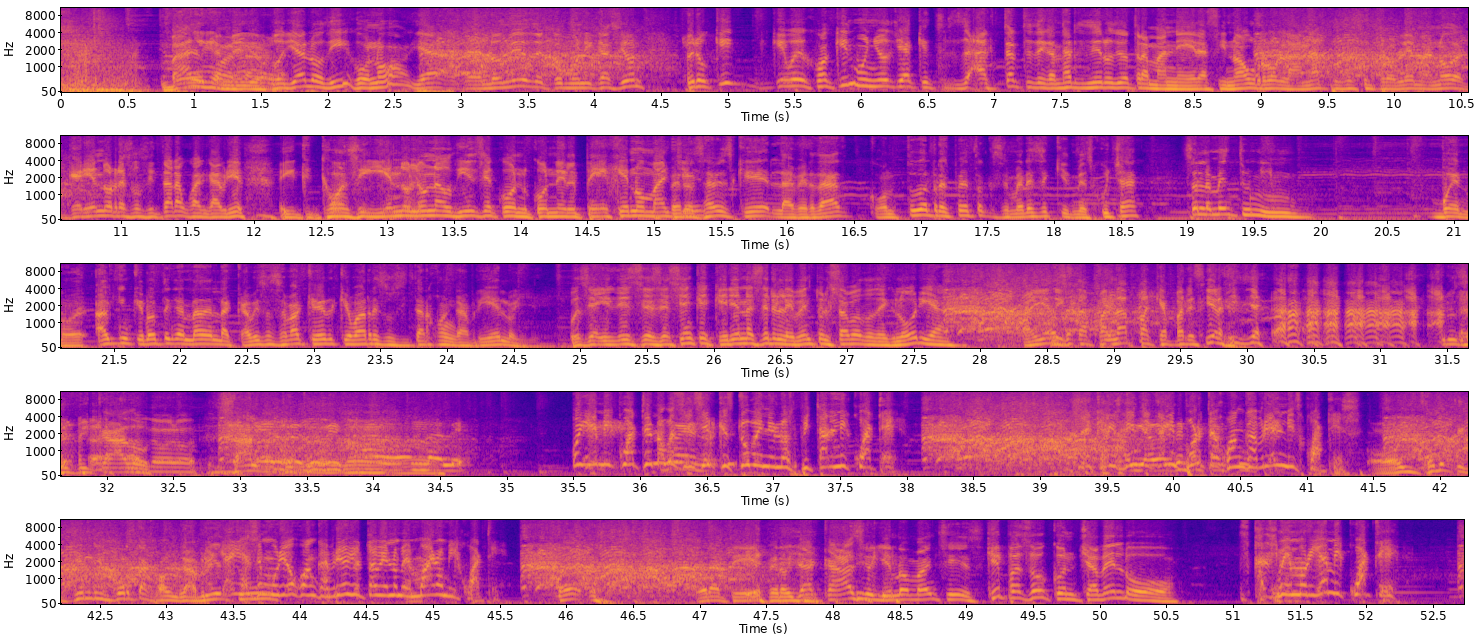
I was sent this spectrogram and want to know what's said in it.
Válgame, pues ya lo dijo, ¿no? Ya en los medios de comunicación. Pero qué, qué güey, Joaquín Muñoz ya que trate de ganar dinero de otra manera, si no ahorró lana, pues es su problema, ¿no? Queriendo resucitar a Juan Gabriel y c- consiguiéndole una audiencia con, con el peje, no manches. Pero sabes qué, la verdad, con todo el respeto que se merece quien me escucha, solamente un... Bueno, alguien que no tenga nada en la cabeza se va a creer que va a resucitar Juan Gabriel, oye. Pues ahí decían que querían hacer el evento el sábado de Gloria. Ahí en Iztapalapa, que apareciera ahí ya. Crucificado. No, no. Ándale. Oye, mi cuate, no vas a Bueno. decir que estuve en el hospital, mi cuate. O sea, que gente a le importa Juan. Gabriel, mis cuates. Ay, ¿cómo que quién le importa a Juan Gabriel? Ya, se murió Juan Gabriel, yo todavía no me muero, mi cuate. Espérate, pero ya casi, oye, no manches. ¿Qué pasó con Chabelo? Pues casi me moría, mi cuate.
